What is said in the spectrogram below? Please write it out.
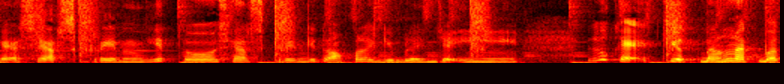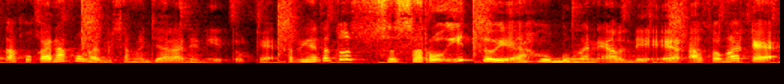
Kayak share screen gitu share screen gitu aku lagi belanja ini. Itu kayak cute banget buat aku karena aku nggak bisa ngejalanin itu. Kayak ternyata tuh seseru itu ya hubungan LDR atau enggak kayak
